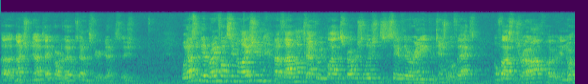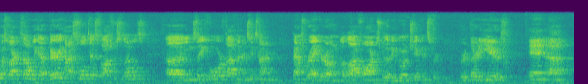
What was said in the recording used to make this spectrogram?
uh, nitrogen uptake, part of that was atmospheric deposition. We also did rainfall simulation uh, five months after we applied the scrubber solutions to see if there were any potential effects on phosphorus runoff. Uh, in northwest Arkansas, we have very high soil test phosphorus levels. Uh, you can see four, 500, 600 pounds per acre on a lot of farms where they've been growing chickens for, for 30 years. And uh,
